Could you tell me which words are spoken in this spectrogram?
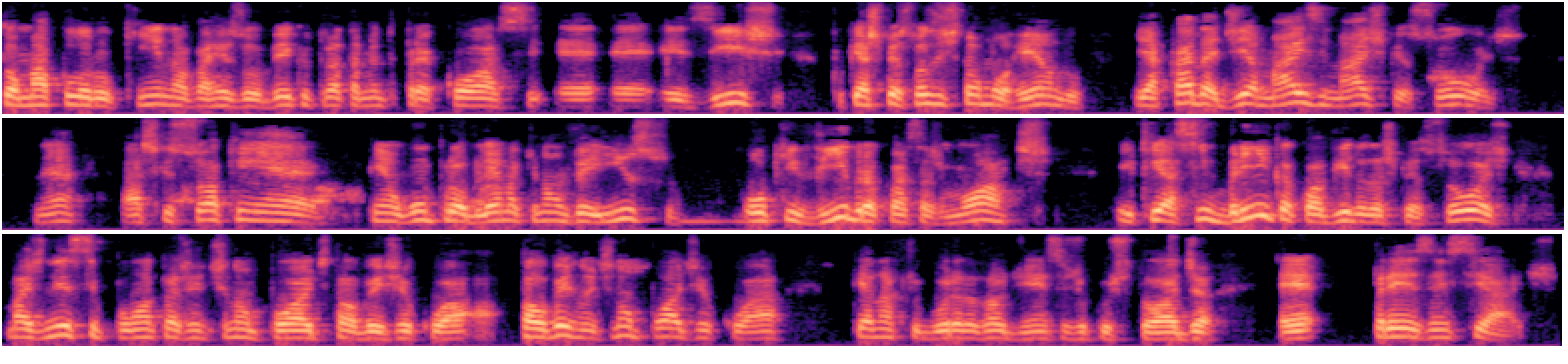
tomar cloroquina vai resolver, que o tratamento precoce é, é, existe, porque as pessoas estão morrendo e a cada dia mais e mais pessoas. Né? Acho que só quem é, tem algum problema que não vê isso ou que vibra com essas mortes e que assim brinca com a vida das pessoas, mas nesse ponto a gente não pode talvez recuar, talvez não, a gente não pode recuar, que é na figura das audiências de custódia é presenciais.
